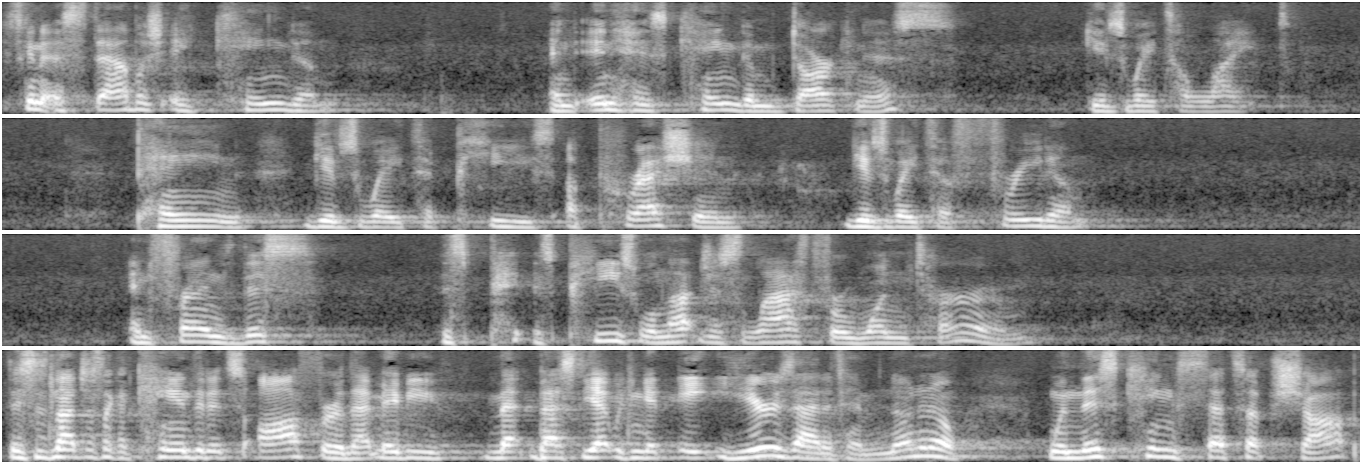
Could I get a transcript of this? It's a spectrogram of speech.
He's going to establish a kingdom, and in his kingdom, darkness gives way to light, pain gives way to peace, oppression gives way to freedom. And friends, this, this, this peace will not just last for one term this is not just like a candidate's offer that maybe best yet we can get eight years out of him. No, no, no. When this king sets up shop,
